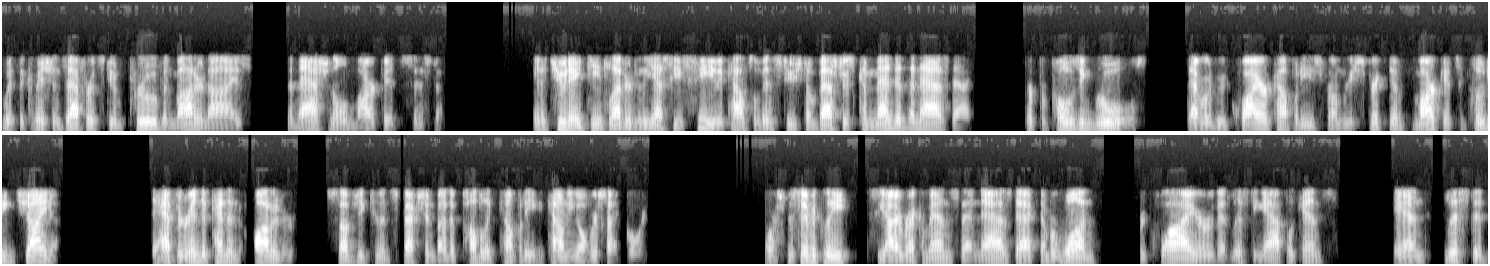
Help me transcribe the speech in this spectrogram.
with the Commission's efforts to improve and modernize the national market system. In a June 18th letter to the SEC, the Council of Institutional Investors commended the NASDAQ for proposing rules that would require companies from restrictive markets, including China, to have their independent auditor subject to inspection by the Public Company Accounting Oversight Board. More specifically, CII recommends that NASDAQ, number one, require that listing applicants and listed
